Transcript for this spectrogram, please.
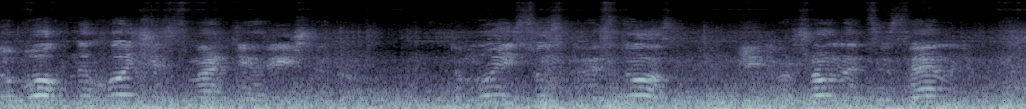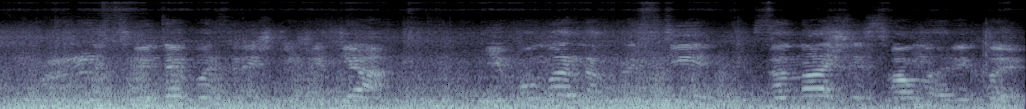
Но Бог не хоче смерті грішника. Тому Ісус Христос, Він прийшов на цю землю, прожив святе і помер на хресті за наші з вами гріхи.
